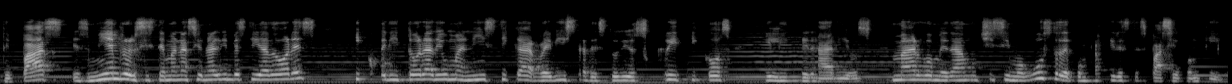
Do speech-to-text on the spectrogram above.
de Paz. Es miembro del Sistema Nacional de Investigadores y coeditora de Humanística, revista de estudios críticos y literarios. Margo, me da muchísimo gusto de compartir este espacio contigo.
